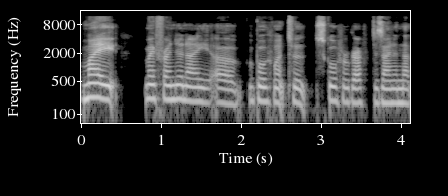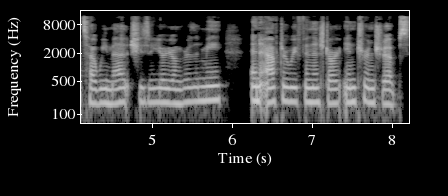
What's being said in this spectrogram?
my my friend and I uh, both went to school for graphic design, and that's how we met. She's a year younger than me. And after we finished our internships,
